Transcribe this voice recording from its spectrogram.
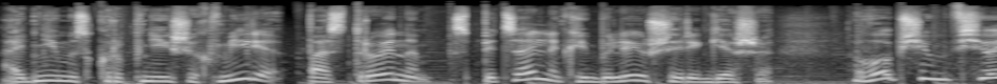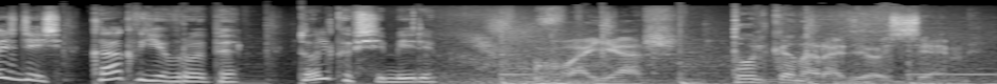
одним из крупнейших в мире, построенным специально к юбилею Шерегеша. В общем, все здесь как в Европе, только в Сибири. «Вояж» только на «Радио 7».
